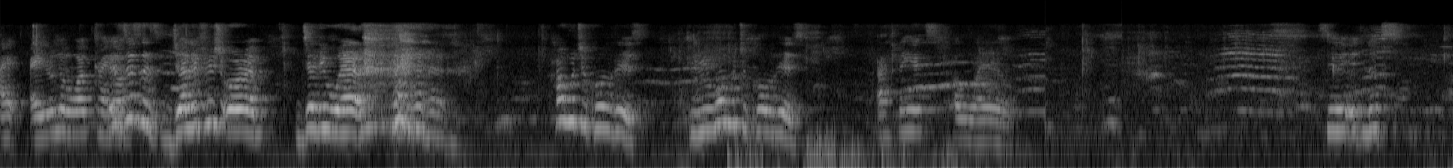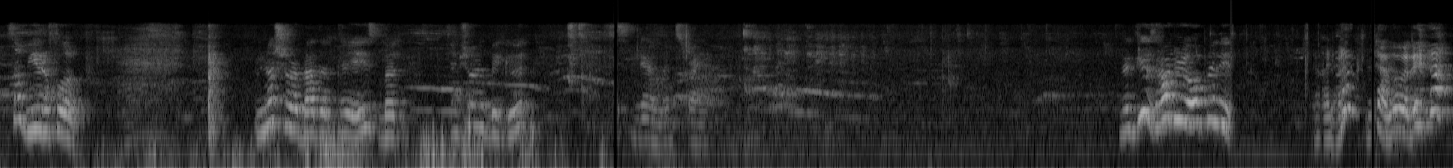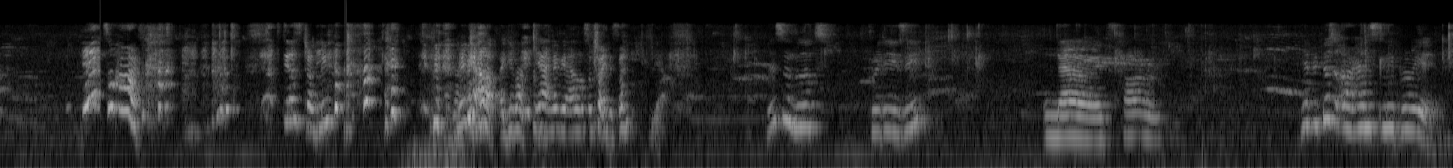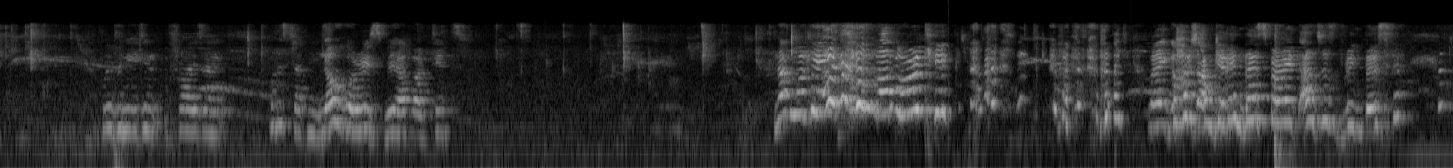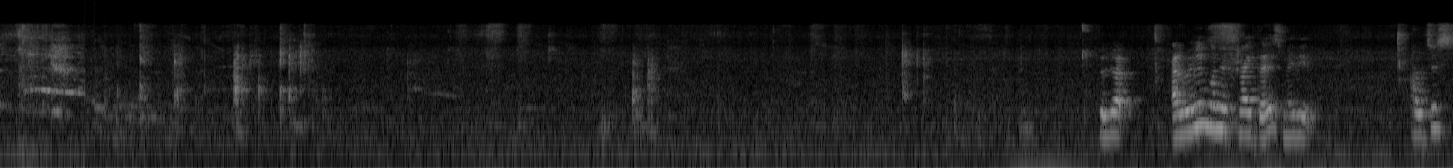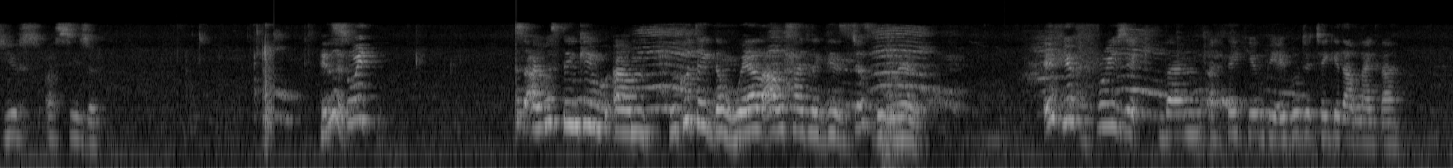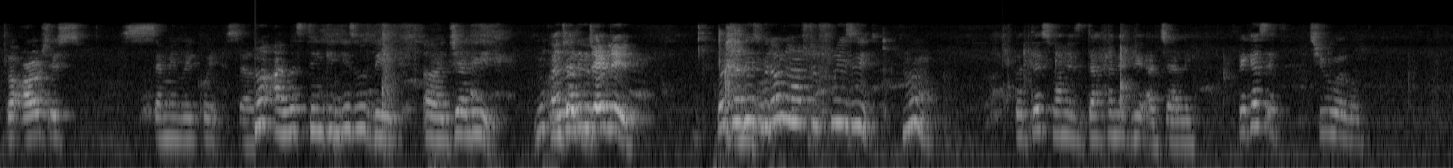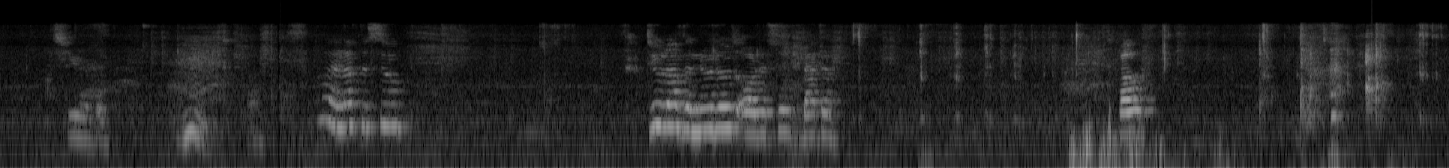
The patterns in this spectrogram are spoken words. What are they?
I, I don't know what kind is of. Is this a jellyfish or a jelly whale? How would you call this? I mean, what would you call this? I think it's a whale. See, it looks so beautiful. I'm not sure about the taste, but I'm sure it'll be good. Yeah, let's try. Like this, how do you open it? Hello so hard. Still struggling. maybe I'll, I give up. yeah, maybe I'll also try this one. Yeah. This one looks pretty easy. No, it's hard. Yeah, because our hands slippery. We've been eating fries and all this chutney. No worries, we have our teeth. Not working! Not working! My gosh, I'm getting desperate. I'll just bring this. Because I really want to try this. Maybe I'll just use a scissor. It's sweet. Yes, I was thinking um, we could take the whale outside like this, just the whale. If you freeze it, then I think you'll be able to take it out like that. But ours is semi-liquid, so. No, I was thinking this would be uh, jelly. Jelly- jelly. But jellies, we don't have to freeze it. No. But this one is definitely a jelly because it's chewable. Chewable. Hmm. Oh, I love the soup. Do you love the noodles or the soup better? Both.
